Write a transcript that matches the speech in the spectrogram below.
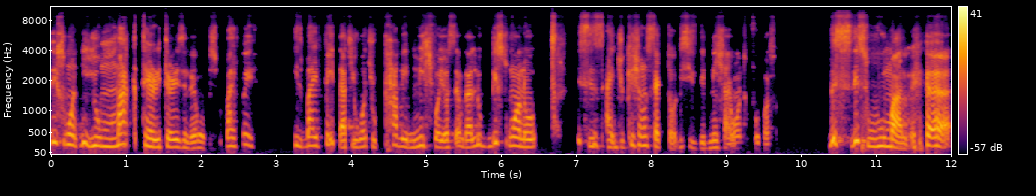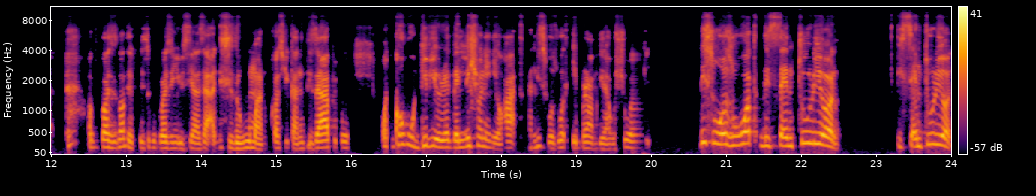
this one, you mark territories in the realm of the spirit by faith. It's by faith that you want to carve a niche for yourself. That look, this one, oh, this is education sector. This is the niche I want to focus on this this woman, of course, it's not a physical person you see and say, ah, this is the woman, because you can desire people, but God will give you a revelation in your heart. And this was what Abraham did. I will show you. This was what the centurion, the centurion,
